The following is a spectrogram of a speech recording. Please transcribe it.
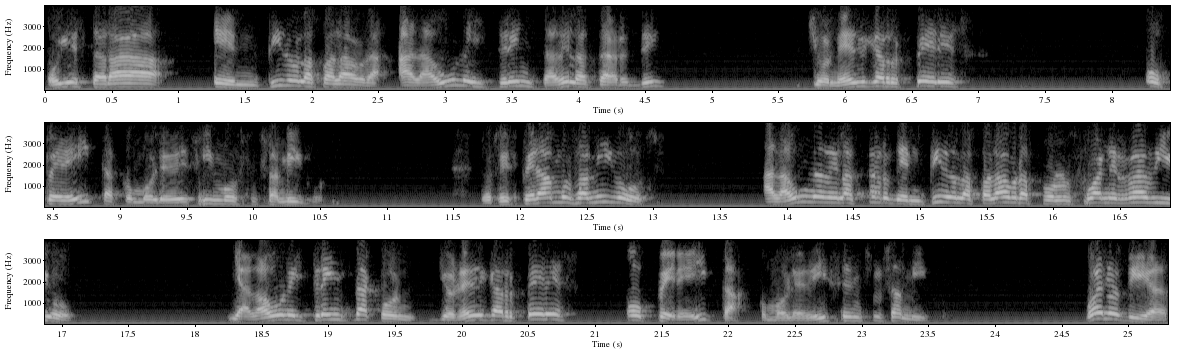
hoy estará en Pido la Palabra a la una y treinta de la tarde, John Edgar Pérez, o Pereita, como le decimos sus amigos. Los esperamos, amigos, a la una de la tarde en Pido la Palabra por Juanes Radio y a la una y treinta con John Edgar Pérez o Pereita, como le dicen sus amigos. Buenos días.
